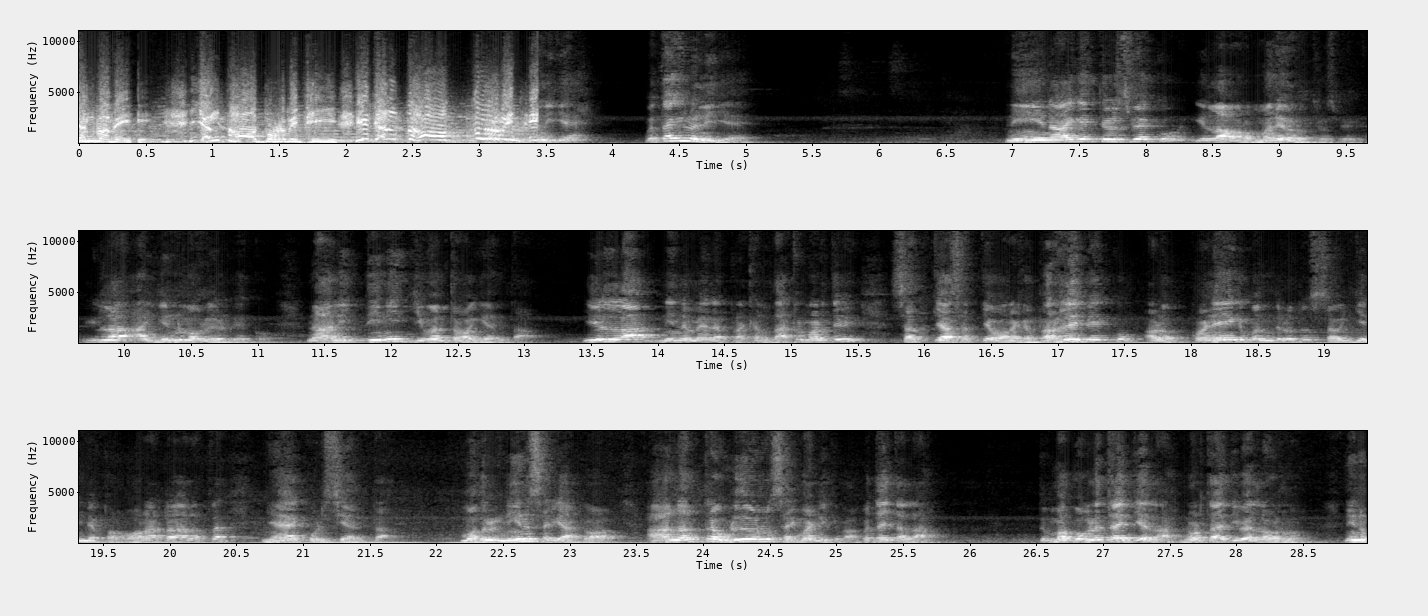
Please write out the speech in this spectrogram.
ಜನ್ಮವೇ. ಎಂತಹ ದುರ್ವಿಧಿ ಇದೆಂತಹ ದುರ್ವಿಧಿ. ನಿನಗೆ? ಗೊತ್ತಾಗಿಲ್ವ ನಿನಗೆ ನೀನಾಗೆ ತಿಳಿಸ್ಬೇಕು, ಇಲ್ಲ ಅವರ ಮನೆಯವರು ತಿಳಿಸ್ಬೇಕು, ಇಲ್ಲ ಆ ಹೆಣ್ಣು ಮಗಳು ಹೇಳಬೇಕು. ನಾನಿದ್ದೀನಿ ಜೀವಂತವಾಗಿ ಅಂತ. ಇಲ್ಲ, ನಿನ್ನ ಮೇಲೆ ಪ್ರಕರಣ ದಾಖಲು ಮಾಡ್ತೀವಿ, ಸತ್ಯ ಸತ್ಯ ಹೊರಗೆ ಬರಲೇಬೇಕು. ಅವಳು ಕೊನೆಗೆ ಬಂದಿರೋದು ಸೌಜನ್ಯ ಪರ ಹೋರಾಟಗಾರ ಹತ್ರ ನ್ಯಾಯ ಕೊಡಿಸಿ ಅಂತ. ಮೊದಲು ನೀನು ಸರಿಯಾಗೋ, ಆ ನಂತರ ಉಳಿದವರನ್ನು ಸರಿ ಮಾಡಲಿಕ್ಕೆ ಬಾ. ಗೊತ್ತಾಯ್ತಲ್ಲ? ತುಂಬ ಬೊಗಳ್ತಾ ಇದೆಯಲ್ಲ ನೋಡ್ತಾ ಇದ್ದೀವಿ ಎಲ್ಲವನ್ನು ನೀನು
